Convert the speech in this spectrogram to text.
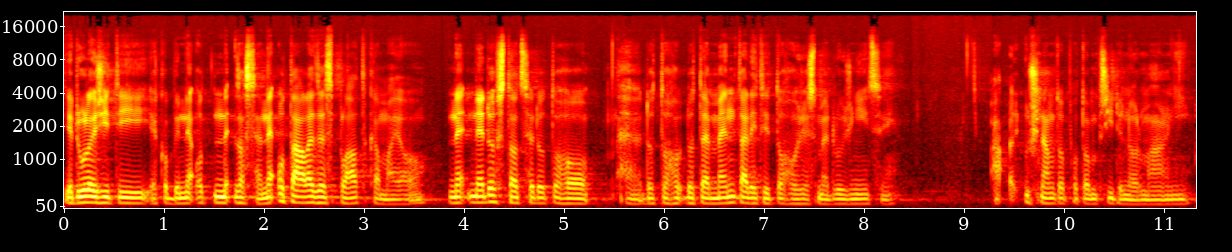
Je důležitý jakoby neot, ne, zase neotálet se splátkama, jo? Ne, nedostat se do, toho, do, toho, do té mentality toho, že jsme dlužníci. A už nám to potom přijde normální.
